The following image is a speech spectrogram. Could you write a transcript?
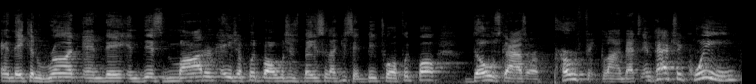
and they can run. And they in this modern age of football, which is basically like you said, Big Twelve football, those guys are perfect linebackers. And Patrick Queen.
